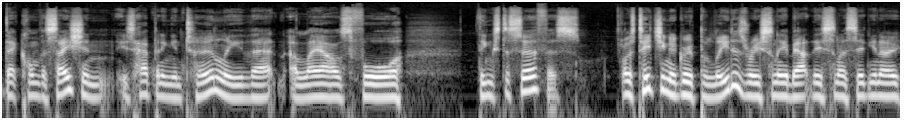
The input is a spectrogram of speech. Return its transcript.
that conversation is happening internally that allows for things to surface. I was teaching a group of leaders recently about this, and I said, you know,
